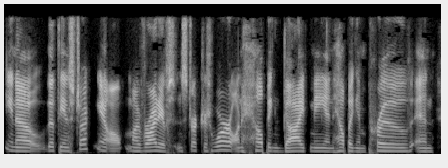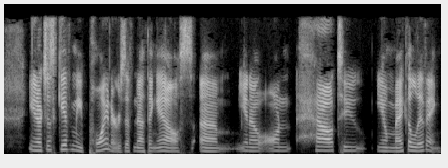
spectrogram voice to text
you know, that the instruct, you know, all my variety of instructors were on helping guide me and helping improve and, you know, just give me pointers, if nothing else, um, you know, on how to, you know, make a living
